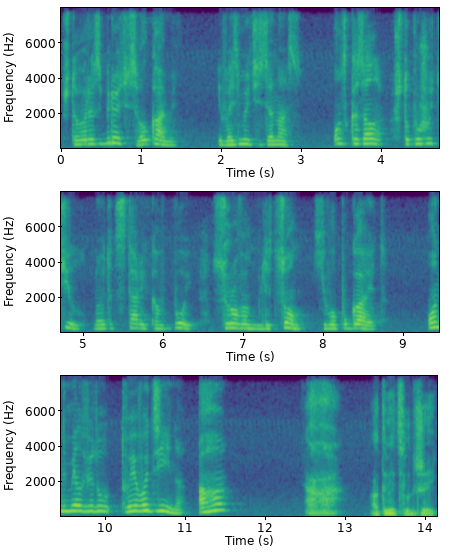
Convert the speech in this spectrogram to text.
что вы разберетесь с волками и возьметесь за нас. Он сказал, что пошутил, но этот старый ковбой с суровым лицом его пугает. Он имел в виду твоего Дина, ага? Ага, ответил Джейк.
